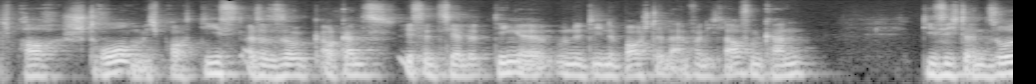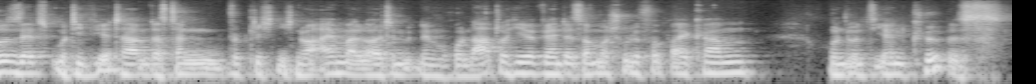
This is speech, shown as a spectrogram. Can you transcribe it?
ich brauche Strom, ich brauche dies, also so auch ganz essentielle Dinge, ohne die eine Baustelle einfach nicht laufen kann, die sich dann so selbst motiviert haben, dass dann wirklich nicht nur einmal Leute mit einem Rollator hier während der Sommerschule vorbeikamen und uns ihren Kürbis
